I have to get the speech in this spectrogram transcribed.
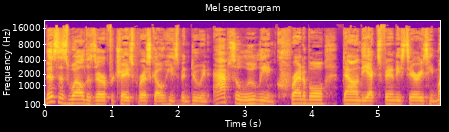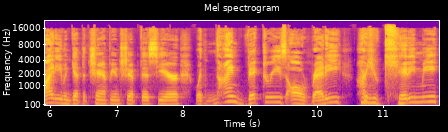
This is well deserved for Chase Briscoe. He's been doing absolutely incredible down the Xfinity Series. He might even get the championship this year with nine victories already. Are you kidding me?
